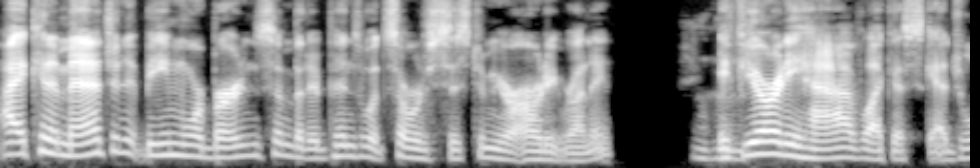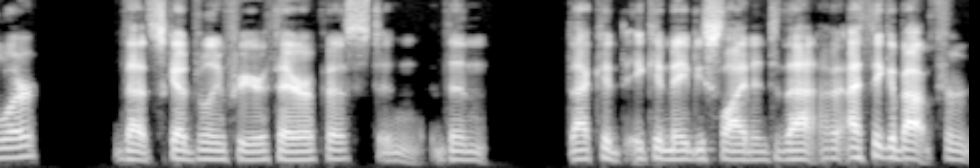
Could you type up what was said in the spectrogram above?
I can imagine it being more burdensome, but it depends what sort of system you're already running. If Mhm. you already have like a scheduler that's scheduling for your therapist, and then that could it can maybe slide into that. I, think about for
